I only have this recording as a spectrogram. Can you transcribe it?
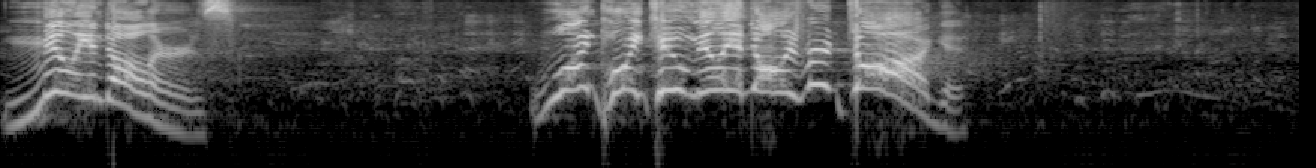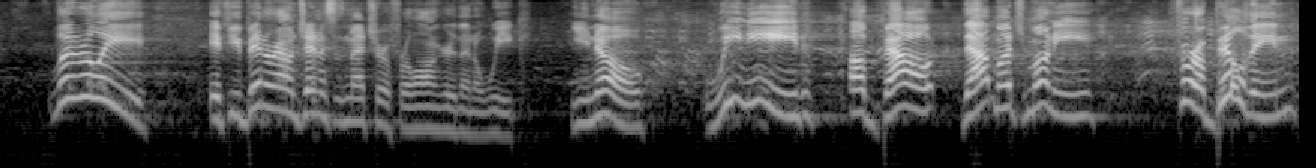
million. $1.2 million for a dog! Literally, if you've been around Genesis Metro for longer than a week, you know we need about that much money for a building.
